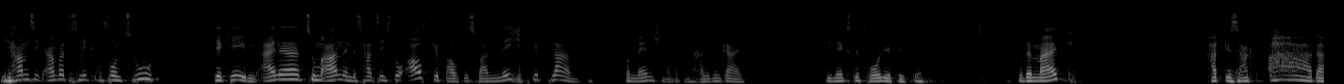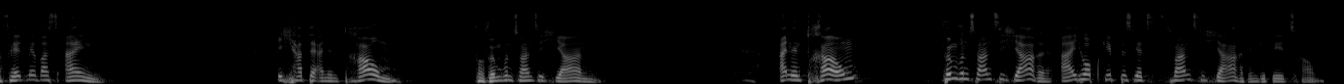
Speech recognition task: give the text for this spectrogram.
die haben sich einfach das Mikrofon zugegeben, einer zum anderen. Das hat sich so aufgebaut, das war nicht geplant von Menschen, aber vom Heiligen Geist. Die nächste Folie bitte. Und der Mike hat gesagt, ah, da fällt mir was ein. Ich hatte einen Traum vor 25 Jahren. Einen Traum, 25 Jahre. IHOP gibt es jetzt 20 Jahre, den Gebetsraum.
